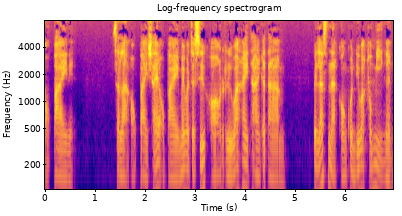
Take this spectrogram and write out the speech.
ออกไปเนี่ย สละออกไปใช้ออกไป ไม่ว่าจะซื้อของหรือว่าให้ทานก็ตาม เป็นลักษณะของคนที่ว่าเขามีเงิน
